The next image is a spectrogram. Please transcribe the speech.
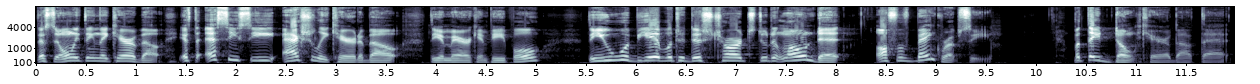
That's the only thing they care about. If the SEC actually cared about the American people, then you would be able to discharge student loan debt off of bankruptcy. But they don't care about that.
